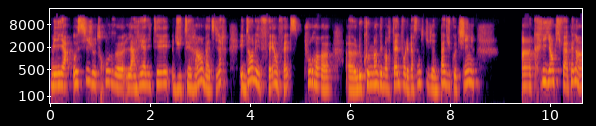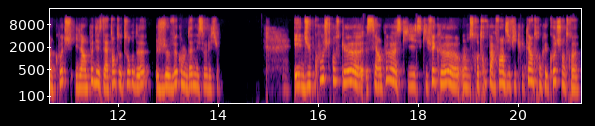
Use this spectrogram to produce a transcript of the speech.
Mais il y a aussi, je trouve, euh, la réalité du terrain, on va dire, et dans les faits, en fait, pour euh, euh, le commun des mortels, pour les personnes qui ne viennent pas du coaching, un client qui fait appel à un coach, il a un peu des attentes autour de je veux qu'on me donne les solutions. Et du coup, je trouve que c'est un peu ce qui, ce qui fait qu'on se retrouve parfois en difficulté en tant que coach entre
